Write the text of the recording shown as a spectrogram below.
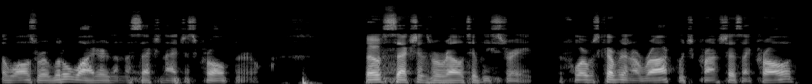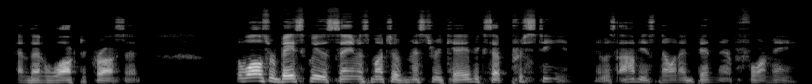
the walls were a little wider than the section I had just crawled through. Both sections were relatively straight. The floor was covered in a rock which crunched as I crawled, and then walked across it. The walls were basically the same as much of Mystery Cave, except pristine. It was obvious no one had been there before me.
